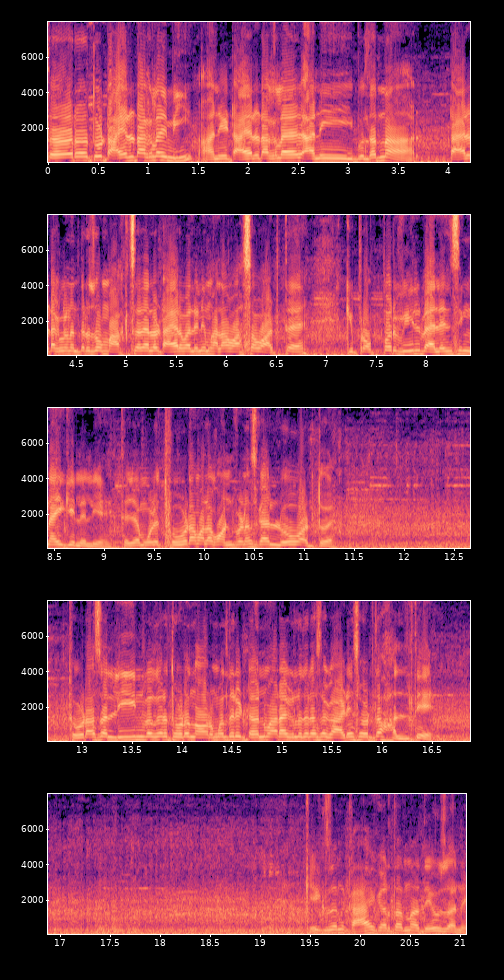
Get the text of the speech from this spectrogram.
तर तो टायर टाकला आहे मी आणि टायर टाकला आहे आणि बोलतात ना टायर टाकल्यानंतर जो मागचा त्याला टायरवाल्याने मला असं वाटतं आहे की प्रॉपर व्हील बॅलेन्सिंग नाही केलेली आहे. त्याच्यामुळे थोडा मला कॉन्फिडन्स काय लो वाटतो आहे थोडासा लीन वगैरे थोडं नॉर्मल तरी टर्न मारायला गेलं तर असं गाडी असं वाटतं हलते. एक जण काय करतात ना देव जाणे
